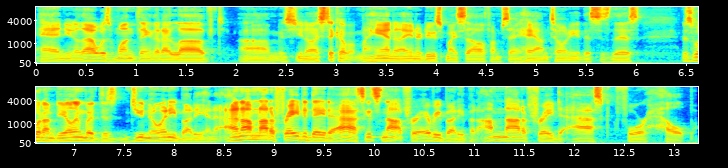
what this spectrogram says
And you know that was one thing that I loved. Um, is you know I stick up my hand and I introduce myself. I'm saying, hey, I'm Tony. This is this is what I'm dealing with. This, do you know anybody? And, and I'm not afraid today to ask. It's not for everybody, but I'm not afraid to ask for help.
